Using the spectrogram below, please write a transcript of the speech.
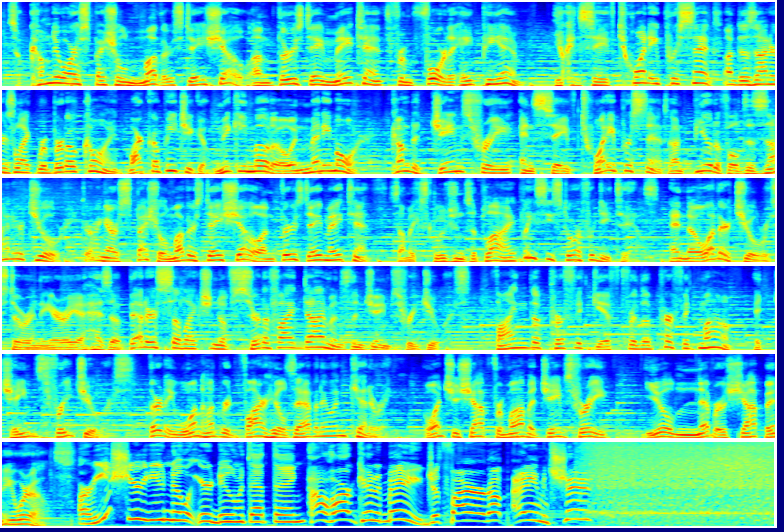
So come to our special Mother's Day show on Thursday, May 10th from 4 to 8 p.m. You can save 20% on designers like Roberto Coin, Marco Bicego, Mickey Moto, and many more. Come to James Free and save 20% on beautiful designer jewelry during our special Mother's Day show on Thursday, May 10th. Some exclusions apply. Please see store for details. And no other jewelry store in the area has a better selection of certified diamonds than James Free Jewelers. Find the perfect gift for the perfect mom at James Free Jewelers, 3100 Far Hills Avenue in Kettering. Once you shop for mom at James Free, you'll never shop anywhere else. Are you sure you know what you're doing with that thing? How hard can it be? Just fire it up, aim, and shoot.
